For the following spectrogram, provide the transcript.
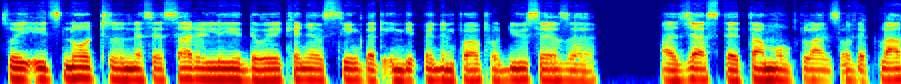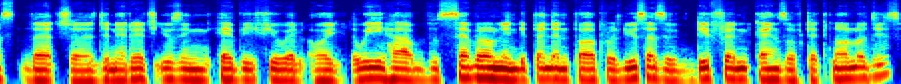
So it's not necessarily the way Kenyans think that independent power producers are are just the thermal plants or the plants that uh, generate using heavy fuel oil. We have several independent power producers with different kinds of technologies.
